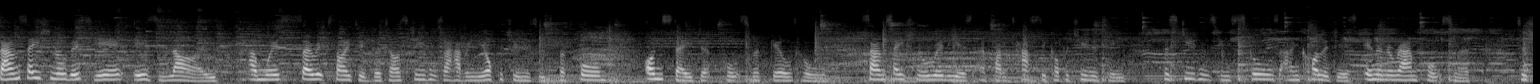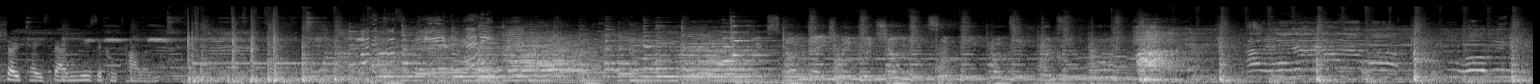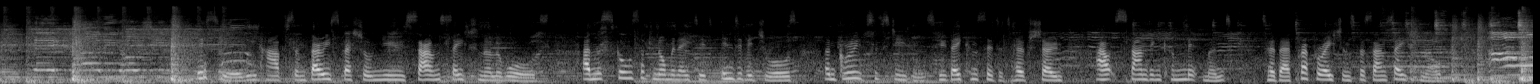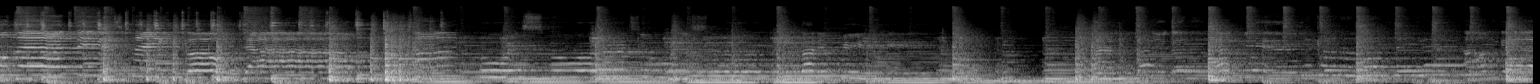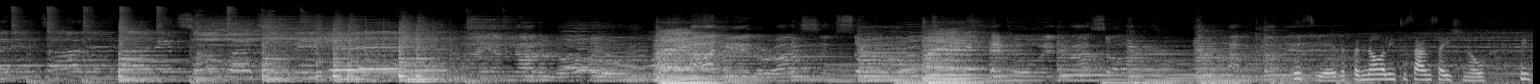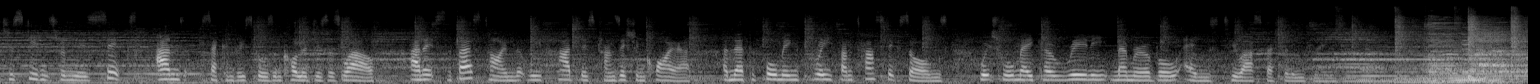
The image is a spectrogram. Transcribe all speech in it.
Soundsational this year is live and we're so excited that our students are having the opportunity to perform on stage at Portsmouth Guildhall. Soundsational really is a fantastic opportunity for students from schools and colleges in and around Portsmouth to showcase their musical talents. This year we have some very special new Soundsational Awards and the schools have nominated individuals and groups of students who they consider to have shown outstanding commitment to their preparations for Soundsational. This year, the finale to Soundsational features students from years six and secondary schools and colleges as well. And it's the first time that we've had this transition choir and they're performing three fantastic songs which will make a really memorable end to our special evening.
